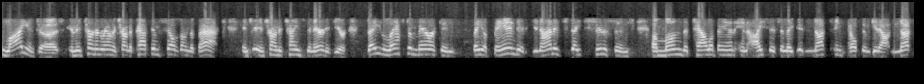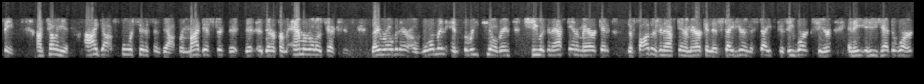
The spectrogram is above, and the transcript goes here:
lying to us and then turning around and trying to pat themselves on the back and, and trying to change the narrative here. They left Americans They abandoned United States citizens among the Taliban and ISIS, and they did nothing to help them get out. Nothing. I'm telling you, I got four citizens out from my district that, that, that are from Amarillo, Texas. They were over there, a woman and three children. She was an Afghan American. The father's an Afghan American that stayed here in the States because he works here and he, he had to work.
